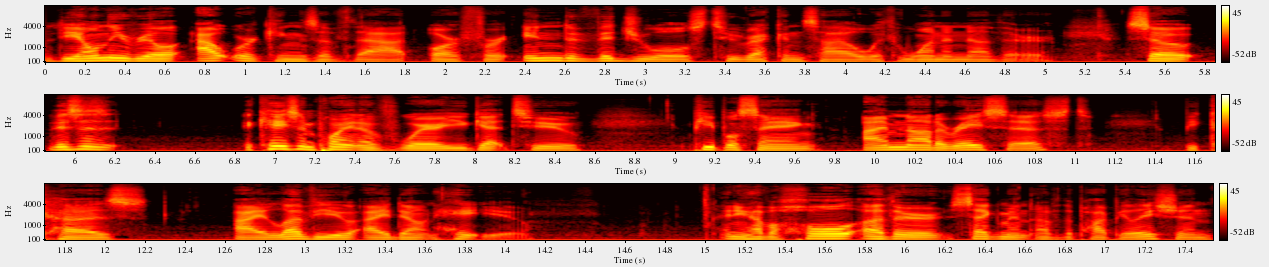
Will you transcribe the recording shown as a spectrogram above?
the only real outworkings of that are for individuals to reconcile with one another. So, this is a case in point of where you get to people saying, I'm not a racist because I love you, I don't hate you. And you have a whole other segment of the population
